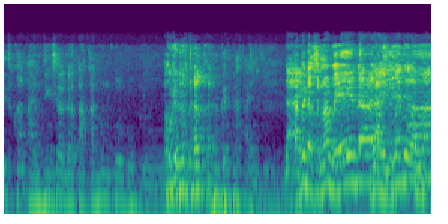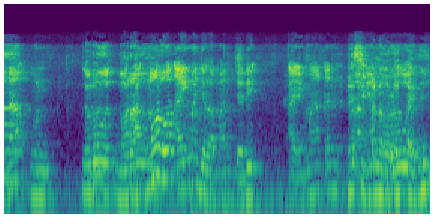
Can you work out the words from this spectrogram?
Itu kan anjing saya gertakan hunkul goblok. oh gertakan. Gertak anjing. Tapi mah beda da aing mah dosennya jalan mana? Mun Nurut, orang nurut. aing mah jalan jadi aing mah kan si orangnya penurut anjing.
